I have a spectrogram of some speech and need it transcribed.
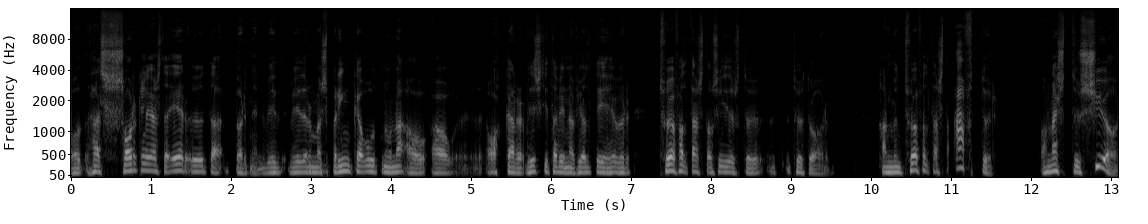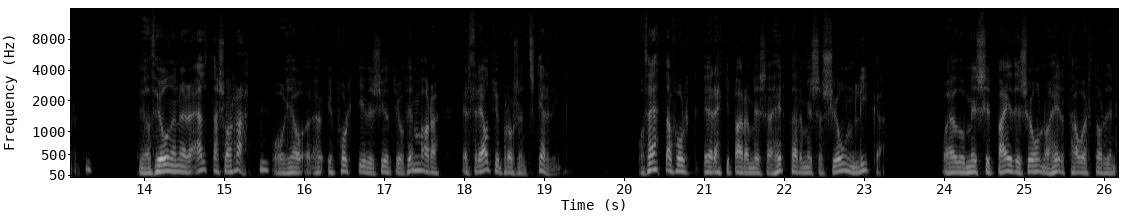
Og það sorglegasta er auðvitað börnin. Við, við erum að springa út núna á, á okkar viðskiptavinnafjöldi hefur tvöfaldast á síðustu 20 árum. Hann mun tvöfaldast aftur á næstu 7 árum. Því að þjóðin er elda svo rætt og hjá í fólki yfir 75 ára er 30% skerðing. Og þetta fólk er ekki bara að missa hirt, það er að missa sjón líka. Og ef þú missir bæði sjón og hirt, þá ert orðin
